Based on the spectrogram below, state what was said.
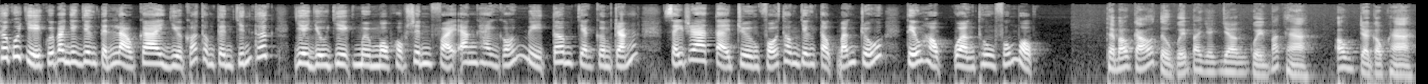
Thưa quý vị, Ủy ban nhân dân tỉnh Lào Cai vừa có thông tin chính thức về vụ việc 11 học sinh phải ăn hai gói mì tôm chan cơm trắng xảy ra tại trường phổ thông dân tộc bán trú tiểu học Hoàng Thu phố 1. Theo báo cáo từ Ủy ban nhân dân huyện Bắc Hà, ông Trần Ngọc Hà,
